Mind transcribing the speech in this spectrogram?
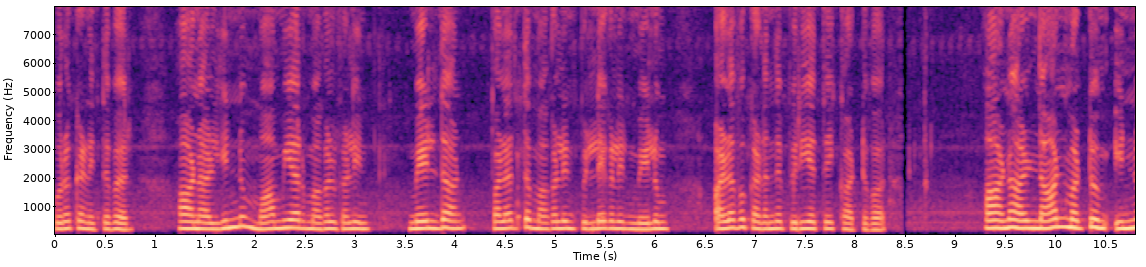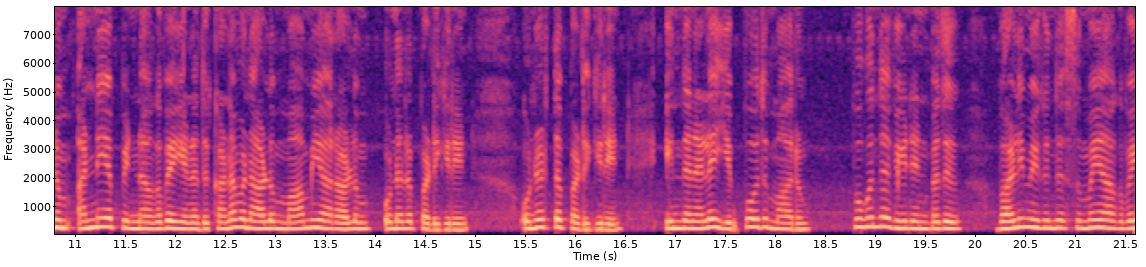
புறக்கணித்தவர். ஆனால் இன்னும் மாமியார் மகள்களின் மேல்தான் வளர்த்த மகளின் பிள்ளைகளின் மேலும் அளவு கடந்த பிரியத்தை காட்டுவார். ஆனால் நான் மட்டும் இன்னும் அந்நிய பெண்ணாகவே எனது கணவனாலும் மாமியாராலும் உணரப்படுகிறேன் உணர்த்தப்படுகிறேன். இந்த நிலை எப்போது மாறும்? புகுந்த வீடென்பது வலிமிகுந்த சுமையாகவே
